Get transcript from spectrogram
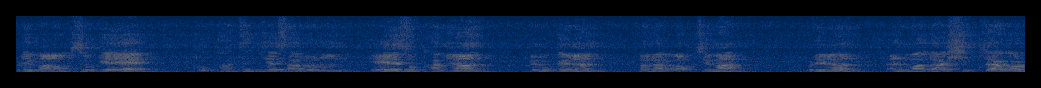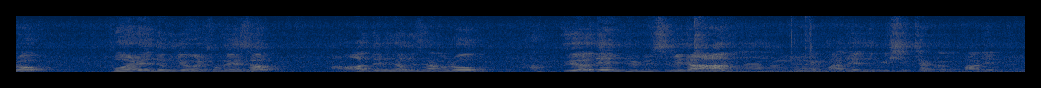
우리 마음 속에 똑같은 제사로는 계속하면 결국에는 변화가 없지만 우리는 날마다 십자가로 부활의 능력을 통해서 아들 형상으로 바뀌어야 되는 줄 믿습니다. 아멘. 이렇게 빠져 있는 게 십자가가 빠져 있다.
